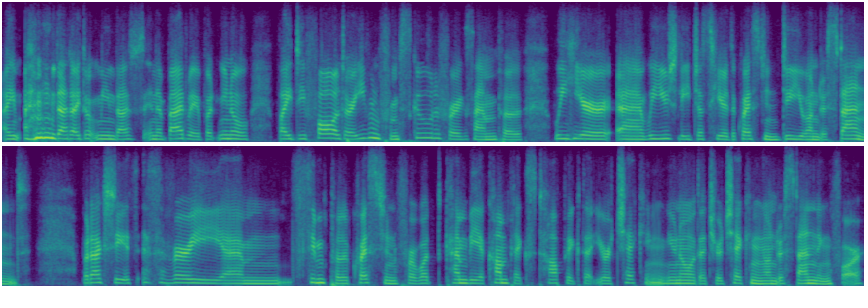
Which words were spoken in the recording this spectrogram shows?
I, I mean that I don't mean that in a bad way, but you know, by default, or even from school, for example, we hear uh, we usually just hear the question, "Do you understand?" But actually, it's, it's a very um, simple question for what can be a complex topic that you're checking, you know, that you're checking understanding for.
